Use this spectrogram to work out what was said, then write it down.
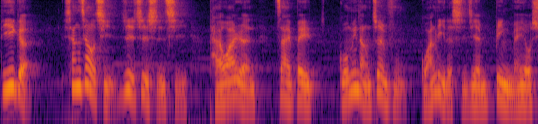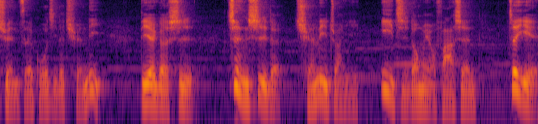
第一个，相较起日治时期，台湾人在被国民党政府管理的时间，并没有选择国籍的权利；第二个是正式的权力转移一直都没有发生，这也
